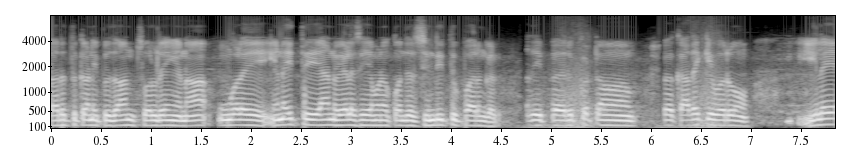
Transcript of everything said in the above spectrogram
கருத்து கணிப்பு தான் சொல்கிறீங்கன்னா உங்களை இணைத்து ஏன் வேலை செய்யாமல் கொஞ்சம் சிந்தித்து பாருங்கள். அது இப்போ இருக்கட்டும். இப்போ கதைக்கு வரும். இளைய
